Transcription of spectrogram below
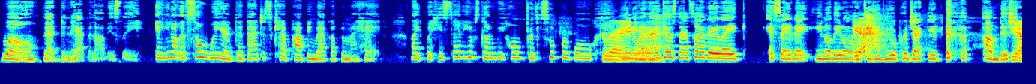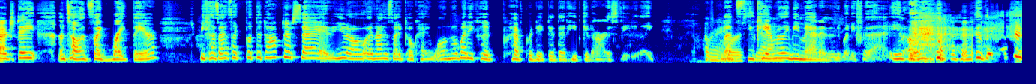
Well, that didn't happen, obviously. And you know, it's so weird that that just kept popping back up in my head. Like, but he said he was going to be home for the Super Bowl. Right. You know, and I guess that's why they like say that, you know, they don't like to give you a projected um discharge date until it's like right there. Because I was like, but the doctor said, you know, and I was like, okay, well, nobody could have predicted that he'd get RSV. Like, of Right. let's, course, you yeah. can't really be mad at anybody for that, you know. Yeah. the doctor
